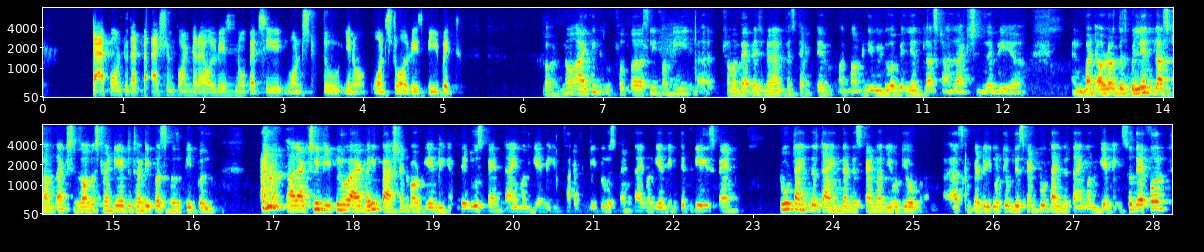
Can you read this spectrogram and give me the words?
tap onto that passion point that I always know Pepsi wants to, you know, wants to always be with. No, I think for personally for me, uh, from a beverage brand perspective, on Mountain Dew, we do a billion plus transactions every year. And but out of those billion plus transactions, almost 28 to 30 percent of the people are actually people who are very passionate about gaming and they do spend time on gaming. In fact, people who spend time on gaming typically spend two times the time that they spend on YouTube as compared to YouTube. They spend two times the time on gaming. So therefore,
